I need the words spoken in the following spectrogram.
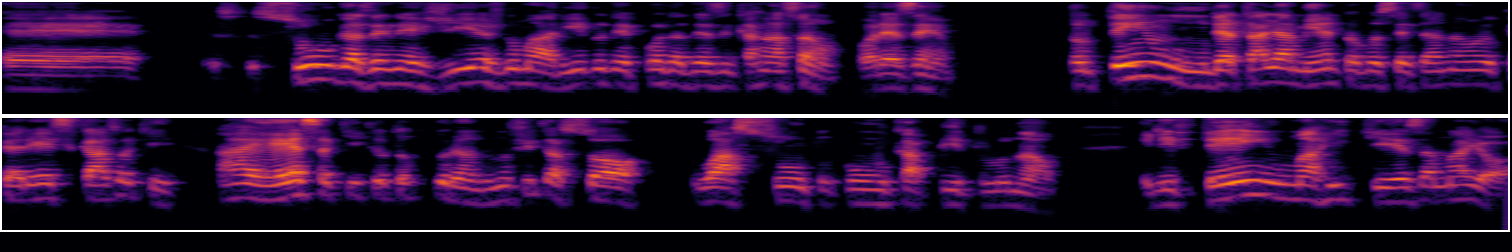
é, suga as energias do marido depois da desencarnação, por exemplo. Então, tem um detalhamento para você dizer, ah, não, eu quero esse caso aqui. Ah, é essa aqui que eu estou procurando. Não fica só o assunto com um capítulo, não. Ele tem uma riqueza maior.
